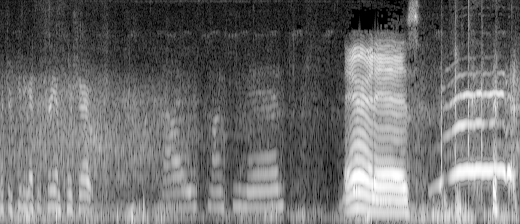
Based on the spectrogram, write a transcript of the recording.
put your feet against the tree and push out. nice, monkey man. There it is.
